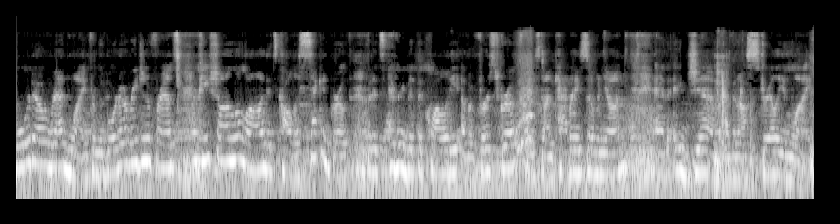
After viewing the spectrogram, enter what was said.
Bordeaux red wine from the Bordeaux region of France, Pichon Lalande. It's called a second growth, but it's every bit quality of a first growth based on Cabernet Sauvignon and a gem of an Australian wine.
